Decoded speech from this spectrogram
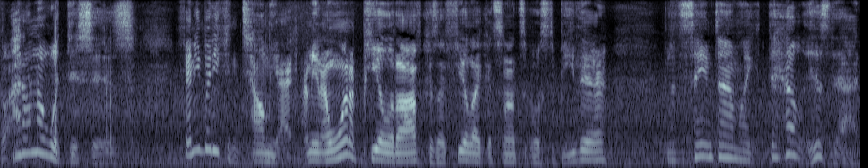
Now, I don't know what this is. If anybody can tell me, I, I mean, I want to peel it off because I feel like it's not supposed to be there. But at the same time, like, the hell is that?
